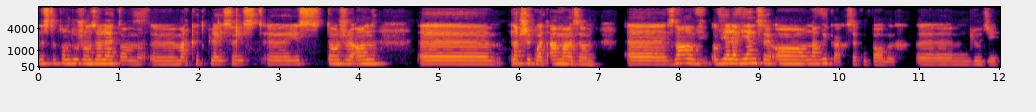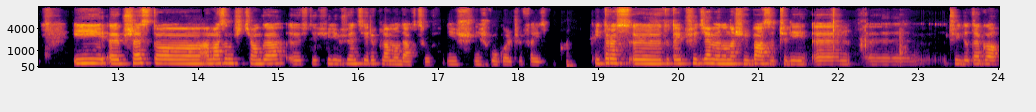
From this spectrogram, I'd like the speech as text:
następną dużą zaletą e, marketplace'u jest, e, jest to, że on e, na przykład Amazon e, zna o, wiele więcej o nawykach zakupowych e, ludzi i e, przez to Amazon przyciąga e, w tej chwili już więcej reklamodawców niż, niż Google czy Facebook. I teraz y, tutaj przejdziemy do naszej bazy, czyli, y, y, czyli do tego,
